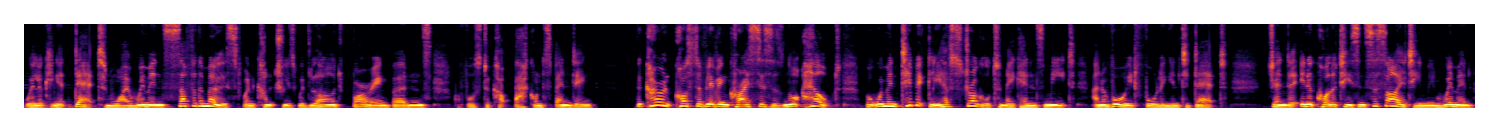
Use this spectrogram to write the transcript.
we're looking at debt and why women suffer the most when countries with large borrowing burdens are forced to cut back on spending. The current cost of living crisis has not helped, but women typically have struggled to make ends meet and avoid falling into debt. Gender inequalities in society mean women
